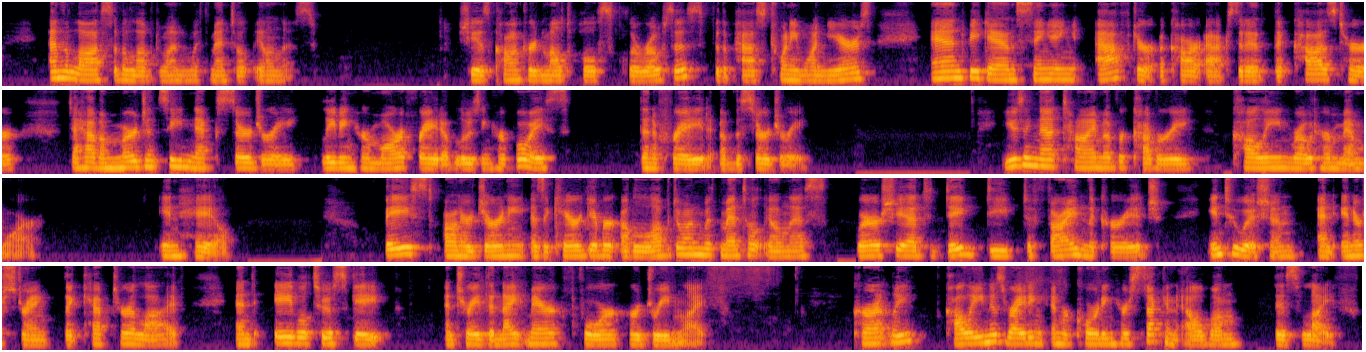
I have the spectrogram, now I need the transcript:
and the loss of a loved one with mental illness. She has conquered multiple sclerosis for the past 21 years and began singing after a car accident that caused her to have emergency neck surgery, leaving her more afraid of losing her voice than afraid of the surgery. Using that time of recovery, Colleen wrote her memoir, Inhale. Based on her journey as a caregiver of a loved one with mental illness, where she had to dig deep to find the courage, intuition, and inner strength that kept her alive and able to escape and trade the nightmare for her dream life. Currently, Colleen is writing and recording her second album, This Life,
